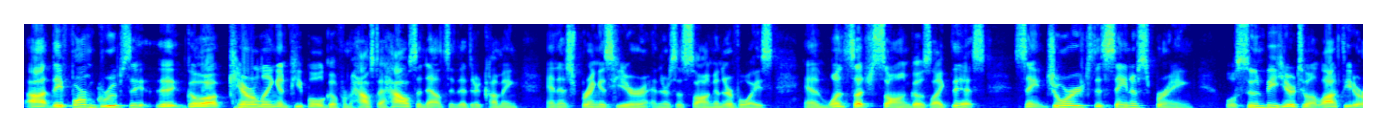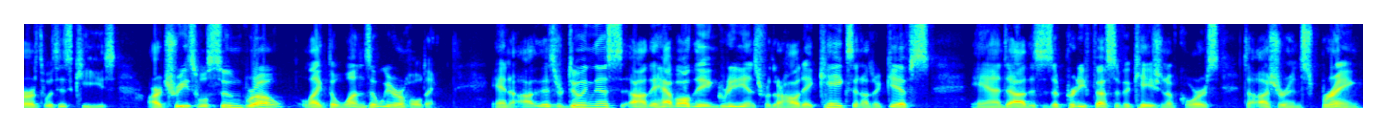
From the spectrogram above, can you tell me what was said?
Uh, they form groups that, that go out caroling, and people go from house to house announcing that they're coming and that spring is here, and there's a song in their voice. And one such song goes like this St. George, the saint of spring, will soon be here to unlock the earth with his keys. Our trees will soon grow like the ones that we are holding. And uh, as they're doing this, uh, they have all the ingredients for their holiday cakes and other gifts. And uh, this is a pretty festive occasion, of course, to usher in spring.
